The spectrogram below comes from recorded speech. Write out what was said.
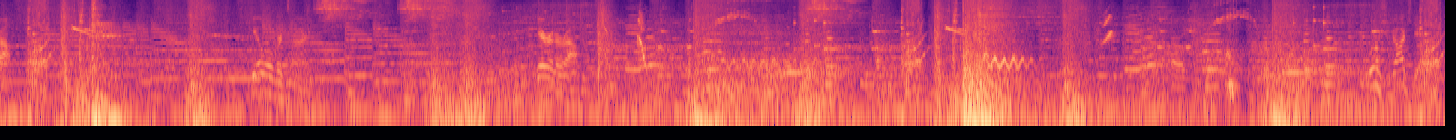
Uh, Get rid of Ralph. Heal over time. Get rid of Uh-oh. Ooh, she dodged it.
